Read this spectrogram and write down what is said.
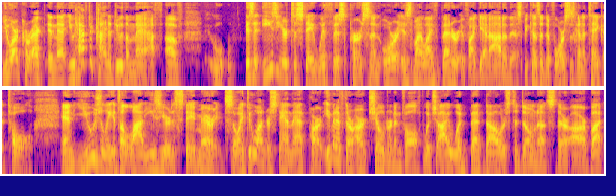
You are correct in that you have to kind of do the math of is it easier to stay with this person or is my life better if I get out of this? Because a divorce is going to take a toll. And usually it's a lot easier to stay married. So I do understand that part, even if there aren't children involved, which I would bet dollars to donuts there are. But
